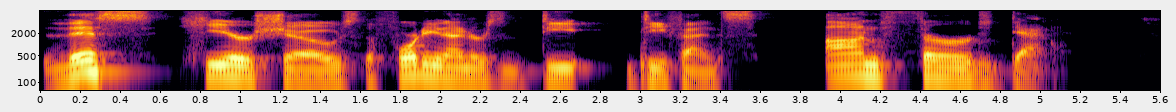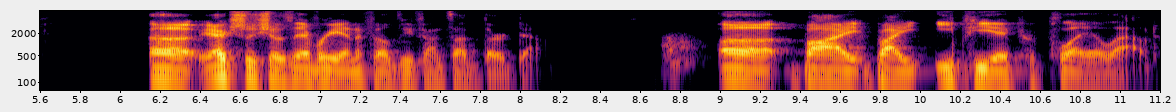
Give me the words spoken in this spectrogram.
This here shows the 49ers deep defense on third down. Uh, it actually shows every NFL defense on third down. Uh, by by EPA per play allowed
